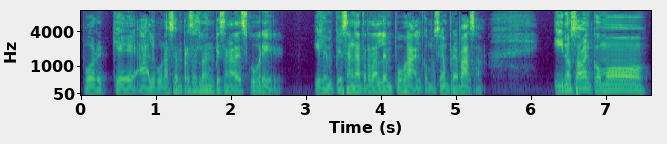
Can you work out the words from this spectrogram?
porque algunas empresas los empiezan a descubrir y le empiezan a tratar de empujar, como siempre pasa, y no saben cómo, o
